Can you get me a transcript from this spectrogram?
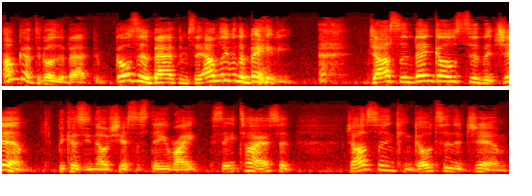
I'm gonna have to go to the bathroom. Goes to the bathroom say I'm leaving the baby. Joseline then goes to the gym because you know she has to stay right stay tight I said Joseline can go to the gym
